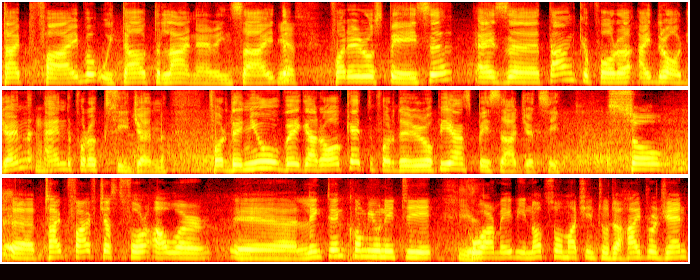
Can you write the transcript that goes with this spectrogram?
Type 5 without liner inside yes. for aerospace as a tank for hydrogen mm. and for oxygen for the new Vega rocket for the European Space Agency. So, uh, Type 5, just for our uh, LinkedIn community yeah. who are maybe not so much into the hydrogen,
